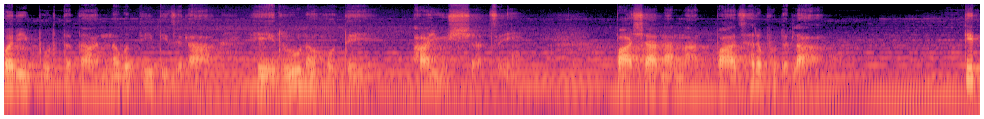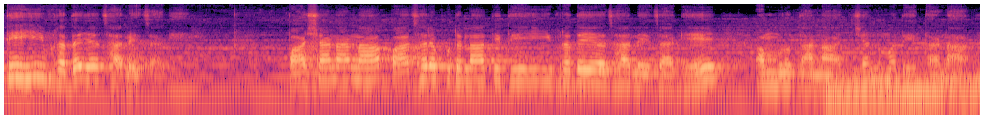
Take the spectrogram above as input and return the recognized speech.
परिपूर्तता नव्हती तिजला हे ऋण होते आयुष्याचे. पाषाणांना पाझर फुटला. तिथेही हृदय झाले जागे. पाषाणांना पाझर फुटला तिथेही हृदय झाले जागे. अमृताना जन्म देताना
